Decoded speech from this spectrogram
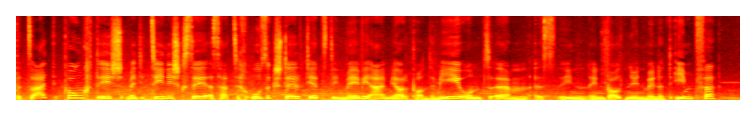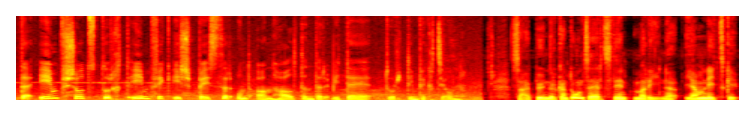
Der zweite Punkt ist, medizinisch gesehen, es hat sich herausgestellt, jetzt in mehr als einem Jahr Pandemie und ähm, in, in bald neun Monaten Impfen, der Impfschutz durch die Impfung ist besser und anhaltender wie der durch die Infektion. Sagt Bühner Kantonsärztin Marina Jamnitzki.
